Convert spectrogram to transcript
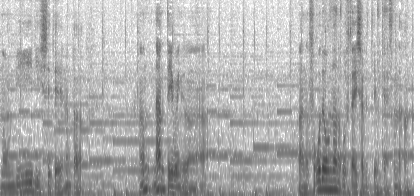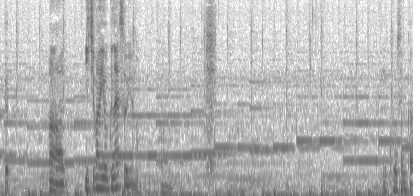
のんびりしててなんかなんなんて言えばいいんだろうな。あのそこで女の子2人喋ってるみたいなそんな感覚。ああ一番良くない？そういうの平行線か。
